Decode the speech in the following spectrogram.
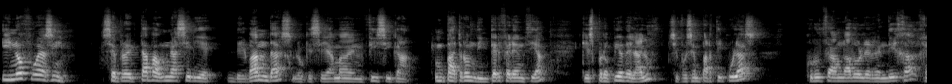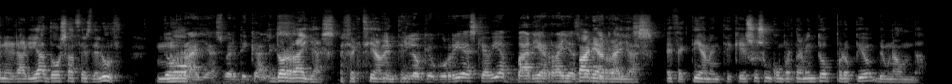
Y no fue así se proyectaba una serie de bandas, lo que se llama en física un patrón de interferencia, que es propio de la luz. Si fuesen partículas, cruza una doble rendija, generaría dos haces de luz. Dos no- rayas verticales. Dos rayas, efectivamente. y lo que ocurría es que había varias rayas Varias verticales. rayas, efectivamente, que eso es un comportamiento propio de una onda.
